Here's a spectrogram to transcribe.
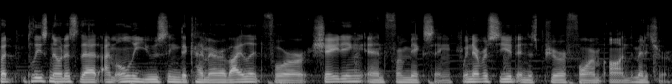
But please notice that I'm only using the Kimera Violet for shading and for mixing. We never see it in its pure form on the miniature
